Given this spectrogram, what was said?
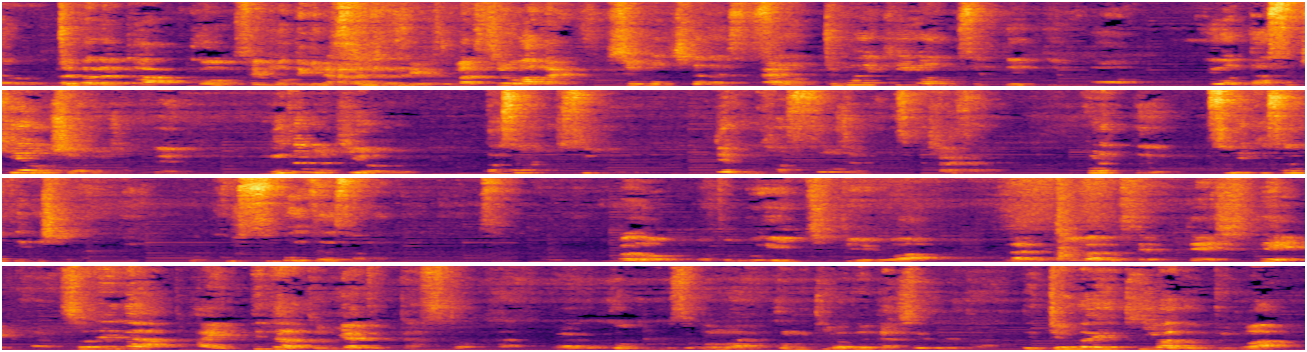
なかなか、こう、専門的な話ですけど、まあ、しょうがないです。仕事の仕方です。その除外キーワードの設定っていうのは、要は出すキーワードを調べるんじゃなくて、無駄なキーワードを出さなくする逆に発想じゃないですか。はいこれって積み重ねていくしかなくて、これすごい財産だと思うんですよ。今の部分一致っていうのは、まずキーワードを設定して、それが入ってたらとりあえず出すと。あの広告そこの、このキーワードで出してくれた。で、除外キーワードっていうのは、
